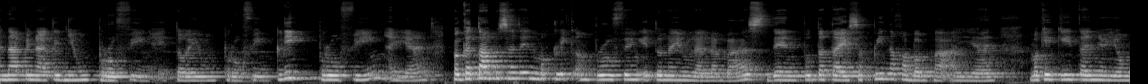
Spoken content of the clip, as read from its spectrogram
hanapin natin yung proofing. Ito yung proofing. Click proofing. Ayan. Pagkatapos natin maklik ang proofing, ito na yung lalabas. Then, punta tayo sa pinakababa. Ayan. Makikita nyo yung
